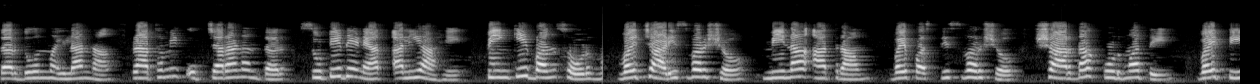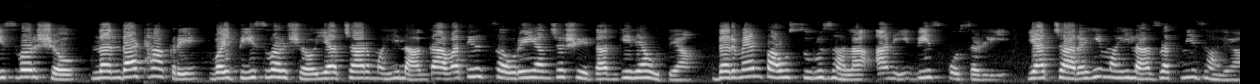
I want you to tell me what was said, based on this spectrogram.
तर दोन महिलांना प्राथमिक उपचारानंतर सुटी देण्यात आली आहे. पिंकी बनसोड वय चाळीस वर्ष मीना आत्राम वय पस्तीस वर्ष शारदा कुडमते वय तीस वर्ष नंदा ठाकरे वय तीस वर्ष या चार महिला गावातील चौरे यांच्या शेतात गेल्या होत्या. दरम्यान पाऊस सुरू झाला आणि वीज कोसळली. या चारही महिला जखमी झाल्या.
